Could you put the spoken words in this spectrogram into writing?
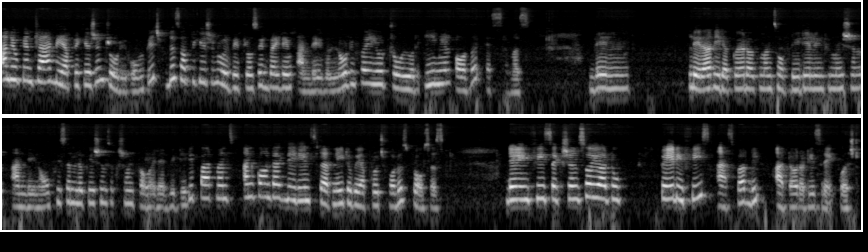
And you can track the application through the home page. This application will be processed by them and they will notify you through your email or the SMS. Then there are the required documents of detailed information and in office and location section provided with the departments and contact details that need to be approached for this process. Then in fee section, so you have to pay the fees as per the authorities request.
